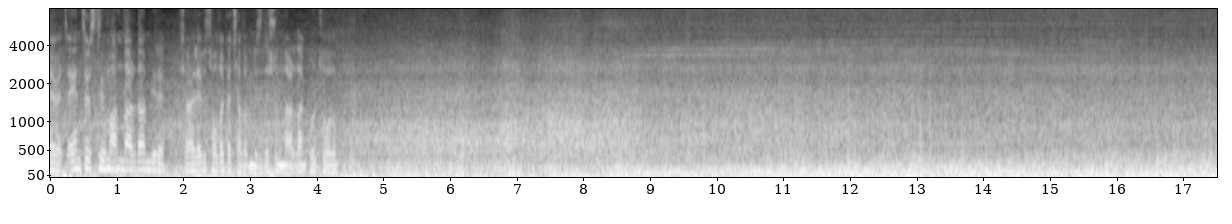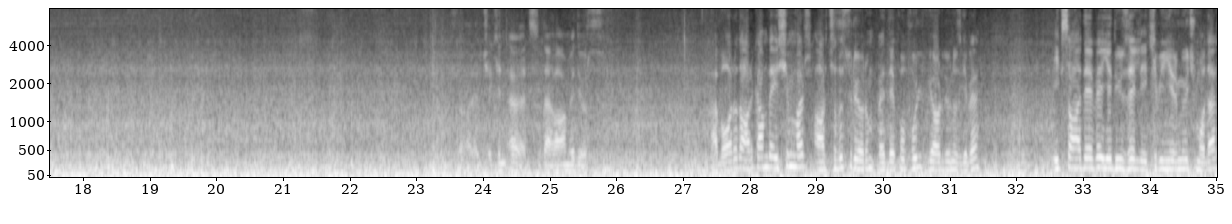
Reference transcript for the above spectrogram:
Evet, en tırstığım anlardan biri. Şöyle bir sola kaçalım biz de şunlardan kurtulalım. Çekin. Evet, devam ediyoruz. Ha, bu arada arkamda eşim var. Arçılı sürüyorum ve depo full gördüğünüz gibi. XADV 750 2023 model.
